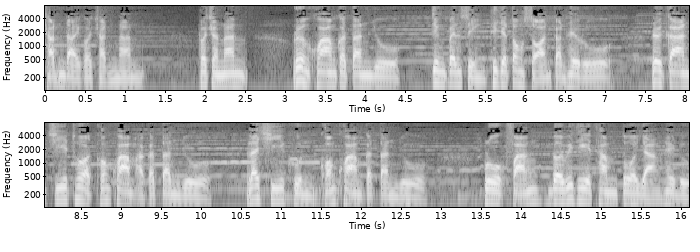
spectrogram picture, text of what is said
ชั้นใดก็ชั้นนั้น เพราะฉะนั้นเรื่องความกตัญญูจึงเป็นสิ่งที่จะต้องสอนกันให้รู้ ด้วยการชี้โทษของความอากตัญญูและชี้คุณของความกตัญญูปลูกฝังโดยวิธีทำตัวอย่างให้ดู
